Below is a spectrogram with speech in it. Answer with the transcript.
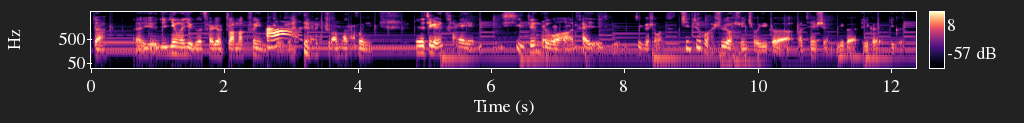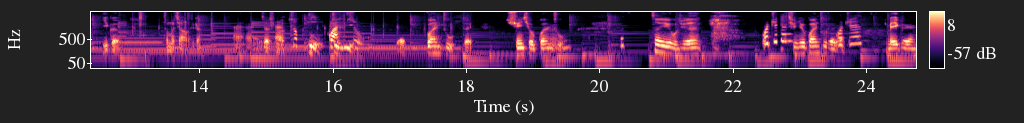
对啊。呃，英文有个词儿叫 drama queen，是不是、oh, drama queen？因为这个人太戏真多啊，太这个什么，其实最后还是要寻求一个 attention，一个一个一个一个怎么讲来着？呃，叫什么？注意关注，对，关注，对，寻求关注。嗯、所以我觉得，我觉得寻求关注的人，我觉得每个人，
